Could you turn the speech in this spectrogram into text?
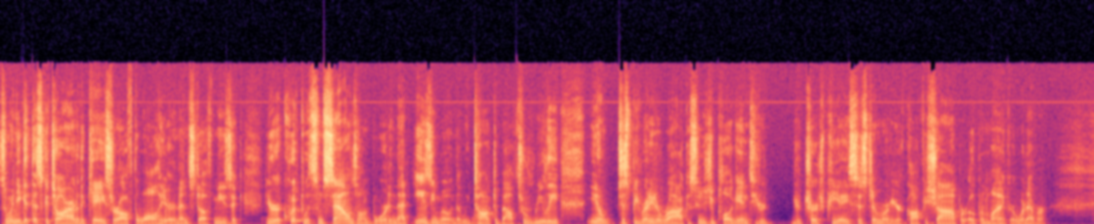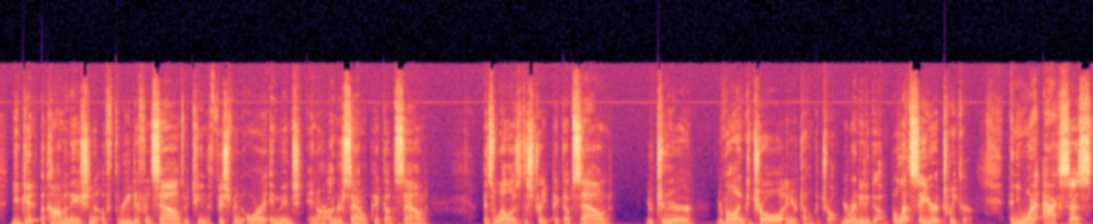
So when you get this guitar out of the case or off the wall here at N-Stuff Music, you're equipped with some sounds on board in that easy mode that we talked about to really, you know, just be ready to rock as soon as you plug into your, your church PA system or your coffee shop or open mic or whatever. You get a combination of three different sounds between the Fishman Aura image and our undersaddle pickup sound, as well as the straight pickup sound, your tuner, your volume control, and your tone control. You're ready to go. But let's say you're a tweaker and you want to access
